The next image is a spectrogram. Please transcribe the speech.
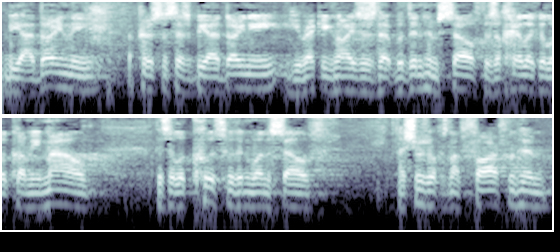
Biadoini, a person says Biadoini, he recognizes that within himself there's a chelik mal, there's a lakus within oneself. Hashem's work is not far from him.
